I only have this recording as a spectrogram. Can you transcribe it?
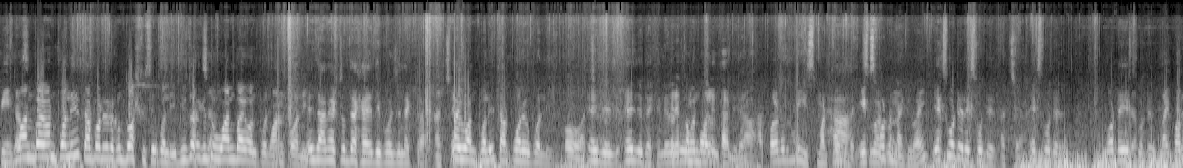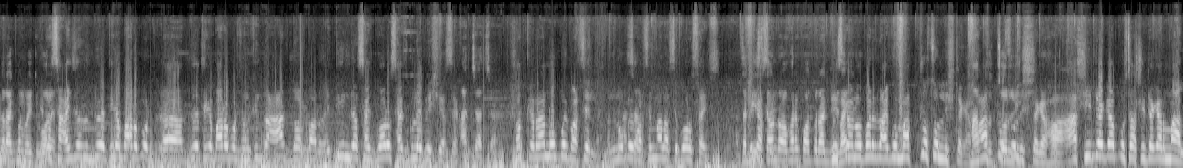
প্রিন্ট ওয়ান আছে বাই ওয়ান পলি তারপরে এরকম দশ পিসের পলি ভিতরে কিন্তু আচ্ছা। By one poly One poly। এই যে আমি একটু দেখাই দিই প্রয়োজন একটা। আচ্ছা। বাই ওয়ান পলি তারপরে পলি ও আচ্ছা। এই যে এই যে দেখেন এরকম পলি থাকবে। আর কোয়ালিটি ভাই স্মার্ট পলি smart নাকি ভাই? এক্সপোর্টের এক্সপোর্টের আচ্ছা। এক্সপোর্টের বটে এক্সপোর্টের ভাই কত রাখবেন ভাই একটু বলেন? সাইজ দুই থেকে বারো পর- আহ, দুই থেকে বারো পর্যন্ত কিন্তু আট দশ বারো। এই তিনটা সাইজ বড় সাইজগুলো বেশি আছে আচ্ছা আচ্ছা। শতকরা নব্বই পার্সেন্ট নব্বই পার্সেন্ট মাল আছে বড় সাইজ আচ্ছা ডিসকাউন্ট অফারে কত রাখবেন ভাই? ডিসকাউন্ট অফারে রাখব মাত্র চল্লিশ টাকা মাত্র 40 টাকা হ্যাঁ। আশি টাকা পঁচাশি টাকার মাল।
